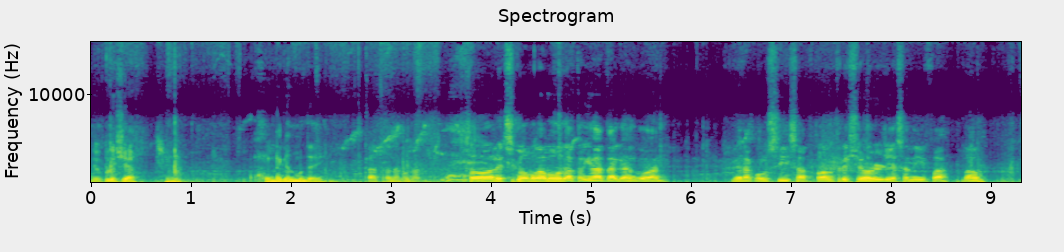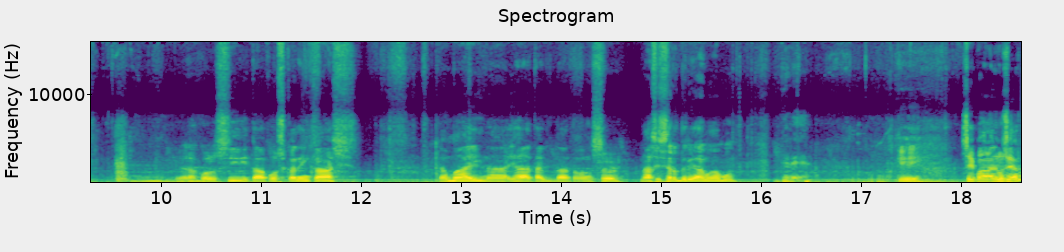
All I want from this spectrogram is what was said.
Yung please siya. Hmm. Kandagan mo dai. Katra na ko na. So, let's go mga mon atong ihatag ang kuan. Miracle C sa ato ang treasure niya sa Nifa, ma'am. Miracle C tapos kaning cash kamay na ihatag na to ang sir. Nasi sir diri ang mga mon. Dire. Okay. Say pangalan mo sir?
